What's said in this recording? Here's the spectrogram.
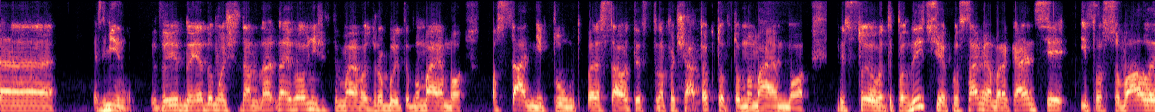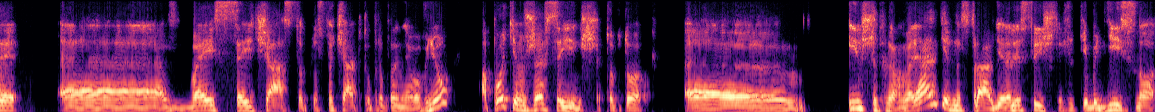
е, зміни. Відповідно, я думаю, що нам най- найголовніше, що ми маємо зробити, ми маємо останній пункт переставити на початок. Тобто, ми маємо відстоювати позицію, яку самі американці і просували е, весь цей час. Тобто, спочатку припинення вогню, а потім вже все інше. Тобто е, інших там, варіантів насправді реалістичних, які би дійсно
